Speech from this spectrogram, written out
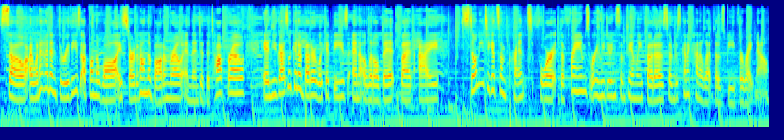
So I went ahead and threw these up on the wall. I started on the bottom row and then did the top row. And you guys will get a better look at these in a little bit, but I still need to get some prints for the frames. We're going to be doing some family photos, so I'm just going to kind of let those be for right now.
